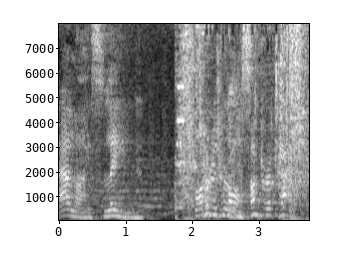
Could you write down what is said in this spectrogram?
！Ally slain. Bottom turret, turret is under attack.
